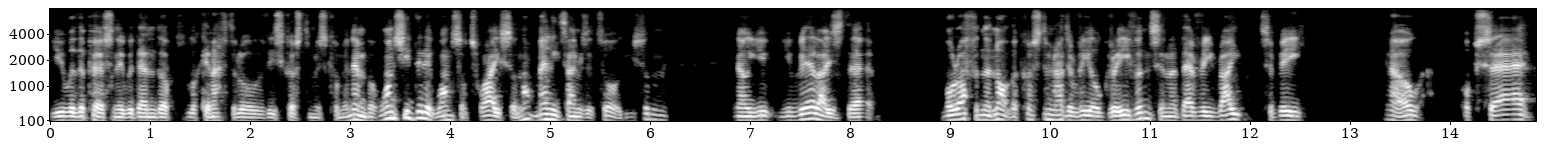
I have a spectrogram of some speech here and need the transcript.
you were the person who would end up looking after all of these customers coming in. But once you did it once or twice, or not many times at all, you suddenly, you know, you you realise that more often than not, the customer had a real grievance and had every right to be, you know, upset,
